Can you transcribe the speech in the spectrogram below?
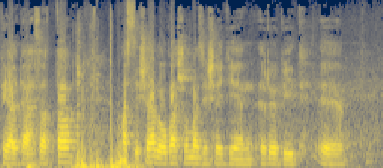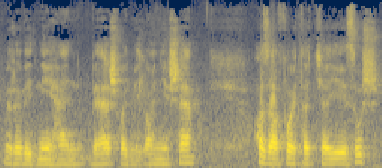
példázata. Azt is elolvasom, az is egy ilyen rövid, rövid néhány vers, vagy még annyi se. Azzal folytatja Jézus,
